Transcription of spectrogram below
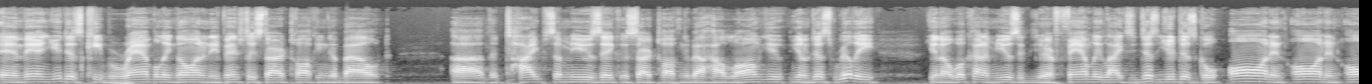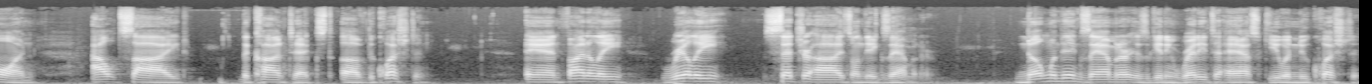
and then you just keep rambling on and eventually start talking about uh, the types of music, or start talking about how long you, you know, just really, you know, what kind of music your family likes. You just you just go on and on and on outside the context of the question. And finally, really set your eyes on the examiner. Know when the examiner is getting ready to ask you a new question.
